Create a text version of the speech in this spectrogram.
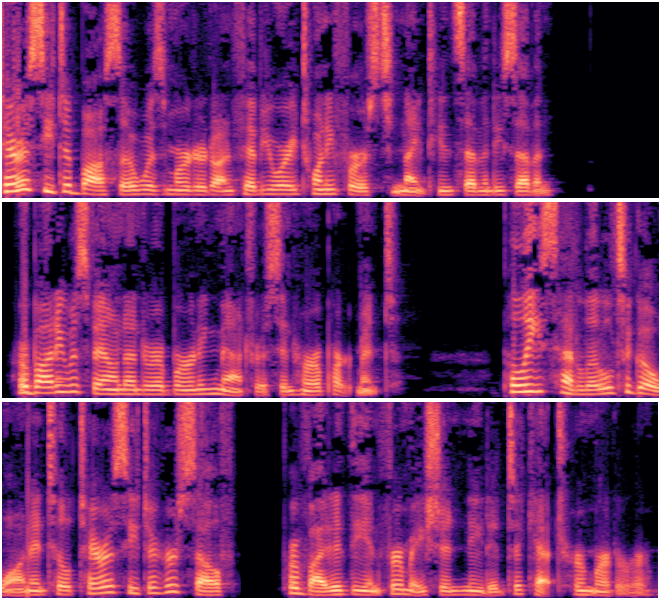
Teresita Basa was murdered on February 21, 1977. Her body was found under a burning mattress in her apartment. Police had little to go on until Teresita herself provided the information needed to catch her murderer.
